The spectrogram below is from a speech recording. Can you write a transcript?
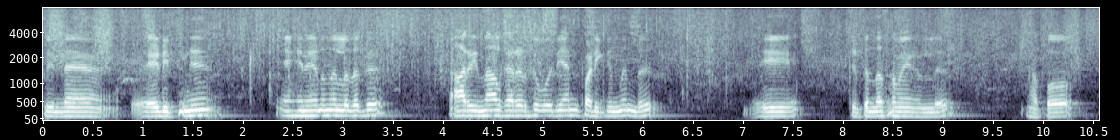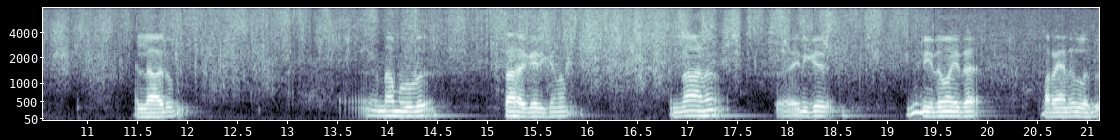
പിന്നെ എഡിറ്റിങ് എങ്ങനെയാണെന്നുള്ളതൊക്കെ അറിയുന്ന ആൾക്കാരുടെ അടുത്ത് പോയി ഞാൻ പഠിക്കുന്നുണ്ട്. ഈ കിട്ടുന്ന സമയങ്ങളിൽ അപ്പോൾ എല്ലാവരും നമ്മളോട് സഹകരിക്കണം എന്നാണ് എനിക്ക് വിനീതമായിട്ട് പറയാനുള്ളത്.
